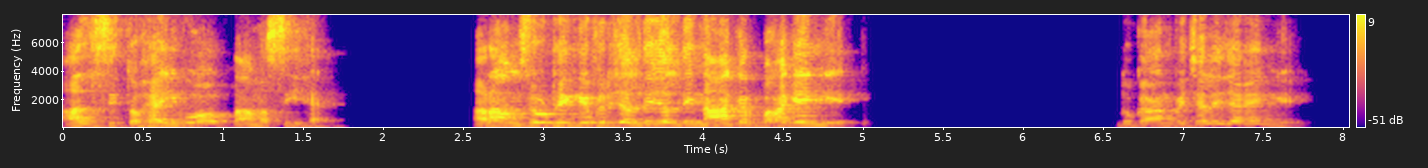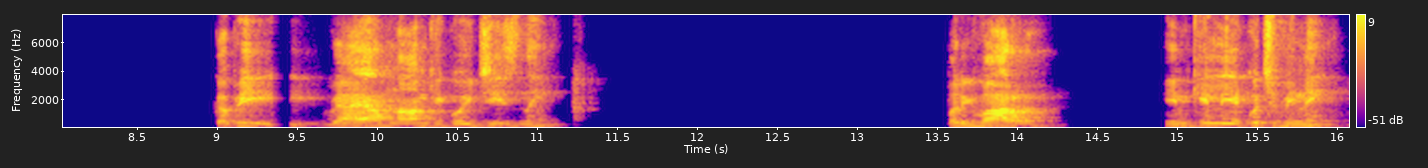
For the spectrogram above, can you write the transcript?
आलसी तो है ही, वो तामसी है। आराम से उठेंगे, फिर जल्दी जल्दी नहाकर भागेंगे, दुकान पे चले जाएँगे। कभी व्यायाम नाम की कोई चीज़ नहीं। परिवार इनके लिए कुछ भी नहीं।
